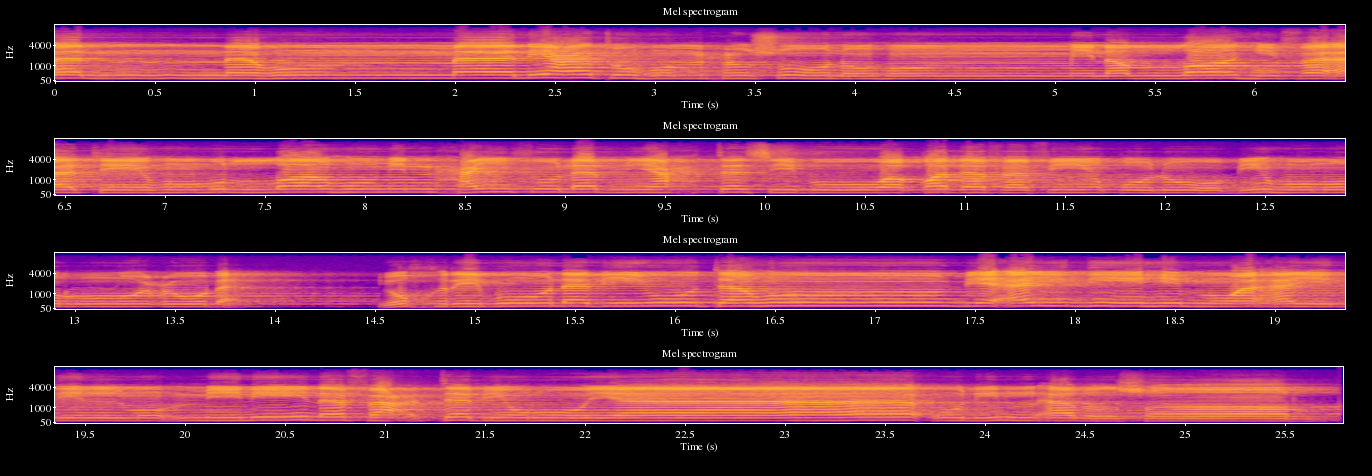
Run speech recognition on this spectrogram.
أنهم مانعتهم حصونهم من الله فأتيهم الله من حيث لم يحتسبوا وقذف في قلوبهم الرعب يخربون بيوتهم بأيديهم وأيدي المؤمنين فاعتبروا يا أولي الأبصار.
